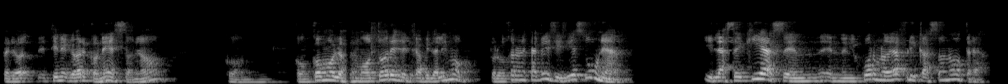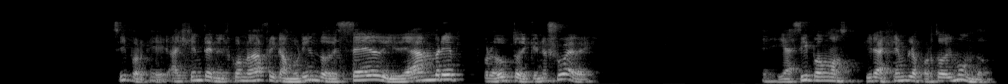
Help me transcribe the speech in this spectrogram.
pero tiene que ver con eso, ¿no? Con, cómo los motores del capitalismo produjeron esta crisis. Y es una. Y las sequías en, el cuerno de África son otra. ¿Sí? Porque hay gente en el cuerno de África muriendo de sed y de hambre producto de que no llueve. Eh, y así podemos ir a ejemplos por todo el mundo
